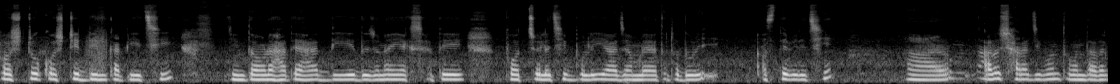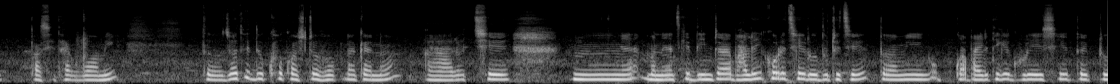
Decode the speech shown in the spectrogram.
কষ্ট, কষ্টের দিন কাটিয়েছি। কিন্তু আমরা হাতে হাত দিয়ে দুজনাই একসাথে পথ চলেছি বলেই আজ আমরা এতটা দূরে আসতে পেরেছি। আর আরও সারা জীবন তোমার দাদার পাশে থাকব আমি। তো যতই দুঃখ, কষ্ট হোক না কেন, আর হচ্ছে মানে আজকে দিনটা ভালোই করেছে, রোদ উঠেছে। তো আমি বাইরে থেকে ঘুরে এসে তো একটু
